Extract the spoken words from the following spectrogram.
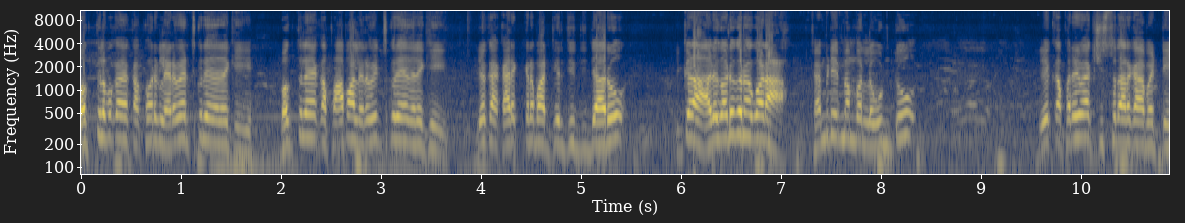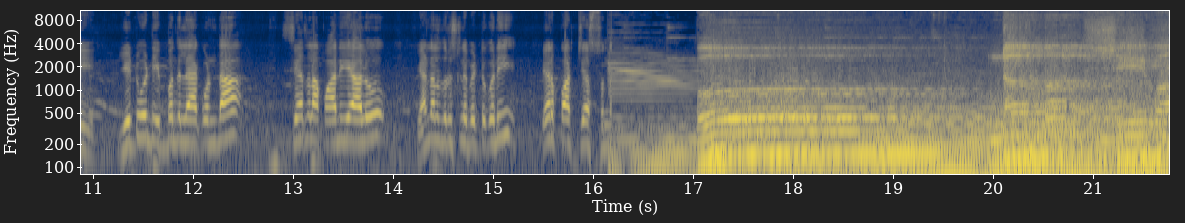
భక్తుల యొక్క కోరికలు నెరవేర్చుకునేదానికి భక్తుల యొక్క పాపాలు నెరవేర్చుకునేదానికి ఈ యొక్క కార్యక్రమాన్ని తీర్చిదిద్దారు. ఇక్కడ అడుగడుగున కూడా కమిటీ మెంబర్లు ఉంటూ ఈ యొక్క పర్యవేక్షిస్తున్నారు కాబట్టి ఎటువంటి ఇబ్బంది లేకుండా శీతల పానీయాలు ఎండల దృష్టిలో పెట్టుకుని ఏర్పాటు చేస్తున్నారు. శివా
